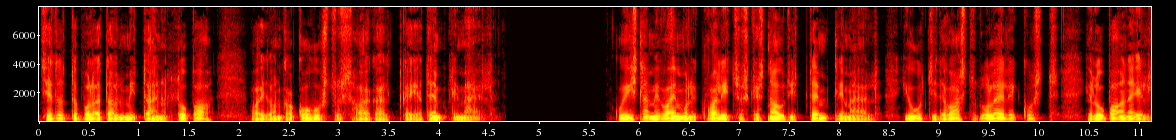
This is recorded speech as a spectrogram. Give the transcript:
seetõttu pole tal mitte ainult luba, vaid on ka kohustus aeg-ajalt käia Templimäel kui islami vaimulik valitsus, kes naudib Templimäel juutide vastutulelikkust ja luba neil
